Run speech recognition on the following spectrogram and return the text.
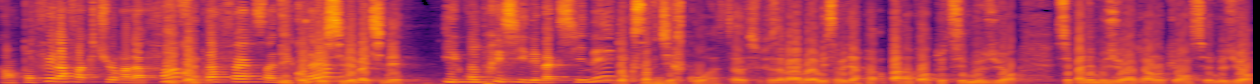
Quand on fait la facture à la fin, cette affaire sanitaire. Y compris s'il est vacciné. Y compris s'il est vacciné. Donc ça veut dire quoi ça, ça, veut dire par, rapport à toutes ces mesures, c'est pas des mesures, en l'occurrence, c'est des mesures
